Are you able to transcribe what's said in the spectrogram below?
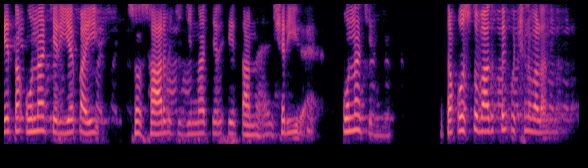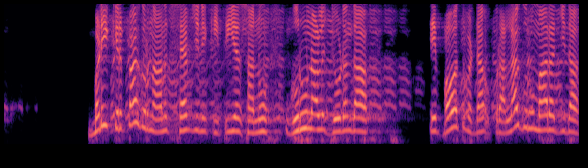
ਇਹ ਤਾਂ ਉਹਨਾਂ ਚਿਰ ਹੀ ਹੈ ਭਾਈ, ਸੰਸਾਰ ਵਿੱਚ ਜਿੰਨਾ ਚਿਰ ਇਹ ਤਨ ਹੈ, ਸਰੀਰ ਹੈ, ਉਹਨਾਂ ਚਿਰ ਤਾਂ ਉਸ ਤੋਂ ਬਾਅਦ ਕੋਈ ਪੁੱਛਣ ਵਾਲਾ ਨਹੀਂ। ਬੜੀ ਕਿਰਪਾ ਗੁਰੂ ਨਾਨਕ ਸਾਹਿਬ ਜੀ ਨੇ ਕੀਤੀ ਹੈ ਸਾਨੂੰ ਗੁਰੂ ਨਾਲ ਜੋੜਨ ਦਾ ਇਹ ਬਹੁਤ ਵੱਡਾ ਉਪਰਾਲਾ ਗੁਰੂ ਮਹਾਰਾਜ ਜੀ ਦਾ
